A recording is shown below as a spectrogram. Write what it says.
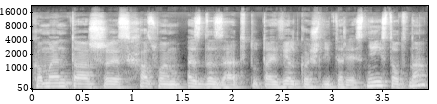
komentarz z hasłem SDZ. Tutaj wielkość liter jest nieistotna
